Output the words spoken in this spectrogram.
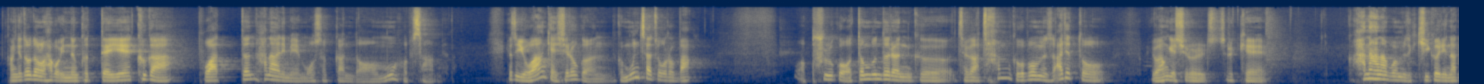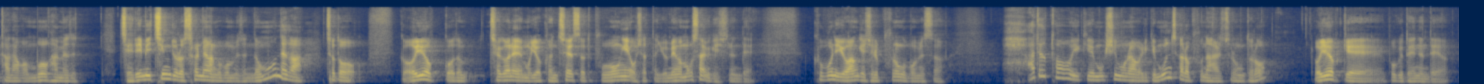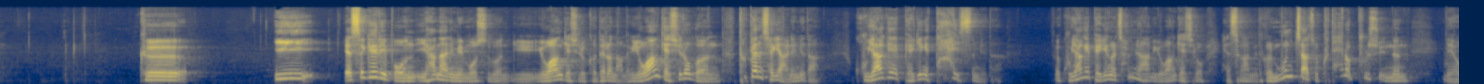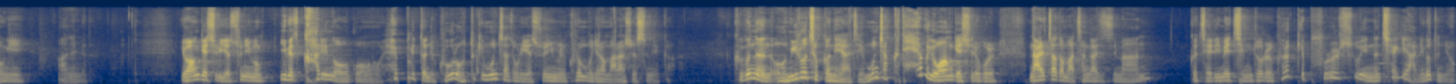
강제 노동을 하고 있는 그때에 그가 보았던 하나님의 모습과 너무 흡사합니다. 그래서 요한 계시록은 그 문자적으로 막 풀고 어떤 분들은 그 제가 참 그거 보면서 아직도 요한계시를 저렇게 하나하나 보면서 기걸이 나타나고 뭐 하면서 제레미 칭조로 설명하는 거 보면서 너무 내가 저도 그 어이없고 최근에 뭐 요 근처에서 부흥에 오셨던 유명한 목사님이 계시는데 그분이 요한계시를 푸는 거 보면서 아직도 이렇게 묵시문학을 이렇게 문자로 푸나 할 정도로 어이없게 보기도 했는데요. 그, 이 에스겔이 본 이 하나님의 모습은 이 요한계시록 그대로 나옵니다. 요한계시록은 특별한 책이 아닙니다. 구약의 배경이 다 있습니다. 구약의 배경을 참여하면 요한계시록 해석합니다. 그걸 문자적으로 그대로 풀 수 있는 내용이 아닙니다. 요한계시록 예수님은 입에서 칼이 나오고 횃불이 던지고 그걸 어떻게 문자적으로 예수님을 그런 분이라고 말할 수 있습니까? 그거는 의미로 접근해야지 문자 그대로 요한계시록을 날짜도 마찬가지지만 그 재림의 징조를 그렇게 풀 수 있는 책이 아니거든요.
